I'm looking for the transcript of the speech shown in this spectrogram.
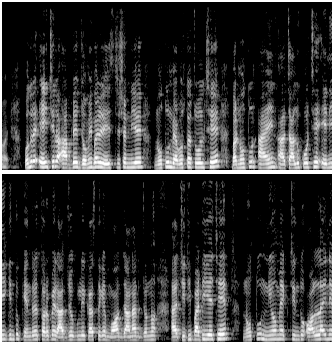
নয়। বন্ধুরা, এই ছিল আপডেট। জমি বাড়ি রেজিস্ট্রেশন নিয়ে নতুন ব্যবস্থা চলছে বা নতুন আইন চালু করছে, এ নিয়ে কিন্তু কেন্দ্রের তরফে রাজ্যগুলির কাছ থেকে মত জানার জন্য চিঠি পাঠিয়েছে। নতুন নিয়মে কিন্তু অনলাইনে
